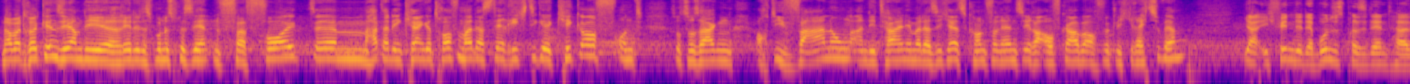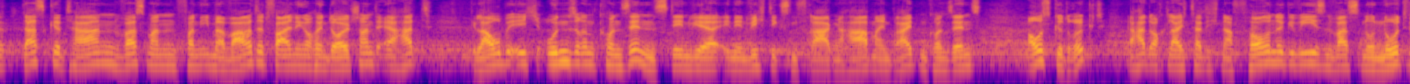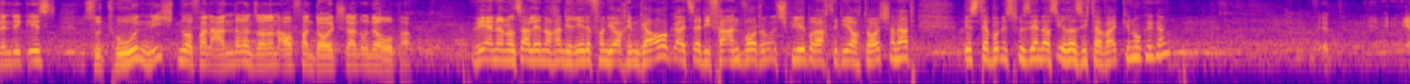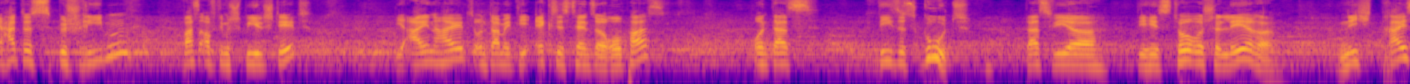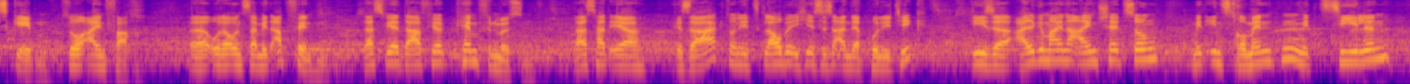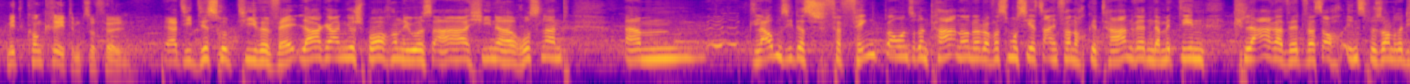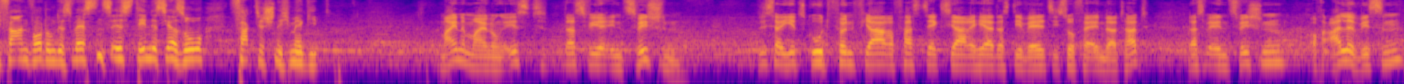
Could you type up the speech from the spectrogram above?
Norbert Röttgen, Sie haben die Rede des Bundespräsidenten verfolgt. Ähm, hat er den Kern getroffen? War das der richtige Kickoff und sozusagen auch die Warnung an die Teilnehmer der Sicherheitskonferenz, ihrer Aufgabe auch wirklich gerecht zu werden? Ja, ich finde, der Bundespräsident hat das getan, was man von ihm erwartet, vor allen Dingen auch in Deutschland. Er hat, glaube ich, unseren Konsens, den wir in den wichtigsten Fragen haben, einen breiten Konsens, ausgedrückt. Er hat auch gleichzeitig nach vorne gewiesen, was nun notwendig ist zu tun, nicht nur von anderen, sondern auch von Deutschland und Europa. Wir erinnern uns alle noch an die Rede von Joachim Gauck, als er die Verantwortung ins Spiel brachte, die auch Deutschland hat. Ist der Bundespräsident aus Ihrer Sicht da weit genug gegangen? Er hat es beschrieben, was auf dem Spiel steht. Die Einheit und damit die Existenz Europas. Und dass dieses Gut, das wir die historische Lehre nicht preisgeben, so einfach, äh, oder uns damit abfinden, dass wir dafür kämpfen müssen. Das hat er gesagt und jetzt glaube ich, ist es an der Politik, diese allgemeine Einschätzung mit Instrumenten, mit Zielen, mit Konkretem zu füllen. Er hat die disruptive Weltlage angesprochen, die USA, China, Russland. Ähm, Glauben Sie, das verfängt bei unseren Partnern oder was muss jetzt einfach noch getan werden, damit denen klarer wird, was auch insbesondere die Verantwortung des Westens ist, den es ja so faktisch nicht mehr gibt? Meine Meinung ist, dass wir inzwischen, es ist ja jetzt gut fünf Jahre, fast sechs Jahre her, dass die Welt sich so verändert hat, dass wir inzwischen auch alle wissen,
